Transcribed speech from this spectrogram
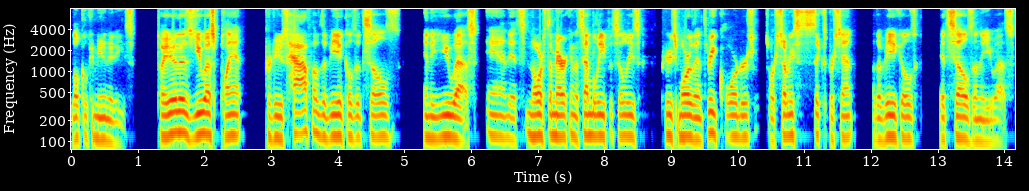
local communities. Toyota's U.S. plant produced half of the vehicles it sells in the U.S., and its North American assembly facilities produce more than three quarters or 76% of the vehicles it sells in the US.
